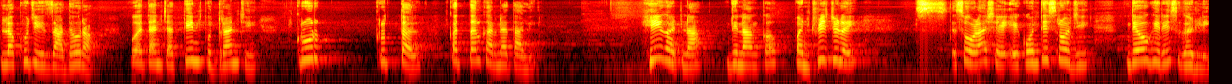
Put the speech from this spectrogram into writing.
लखुजी जाधवराव व त्यांच्या तीन पुत्रांची क्रूर कृत्तल कत्तल करण्यात आली. ही घटना दिनांक पंचवीस जुलै सोळाशे एकोणतीस रोजी देवगिरीस घडली.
